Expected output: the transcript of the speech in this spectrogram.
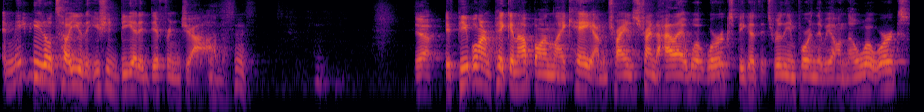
And maybe it'll tell you that you should be at a different job. yeah. If people aren't picking up on like, hey, I'm trying just trying to highlight what works because it's really important that we all know what works,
